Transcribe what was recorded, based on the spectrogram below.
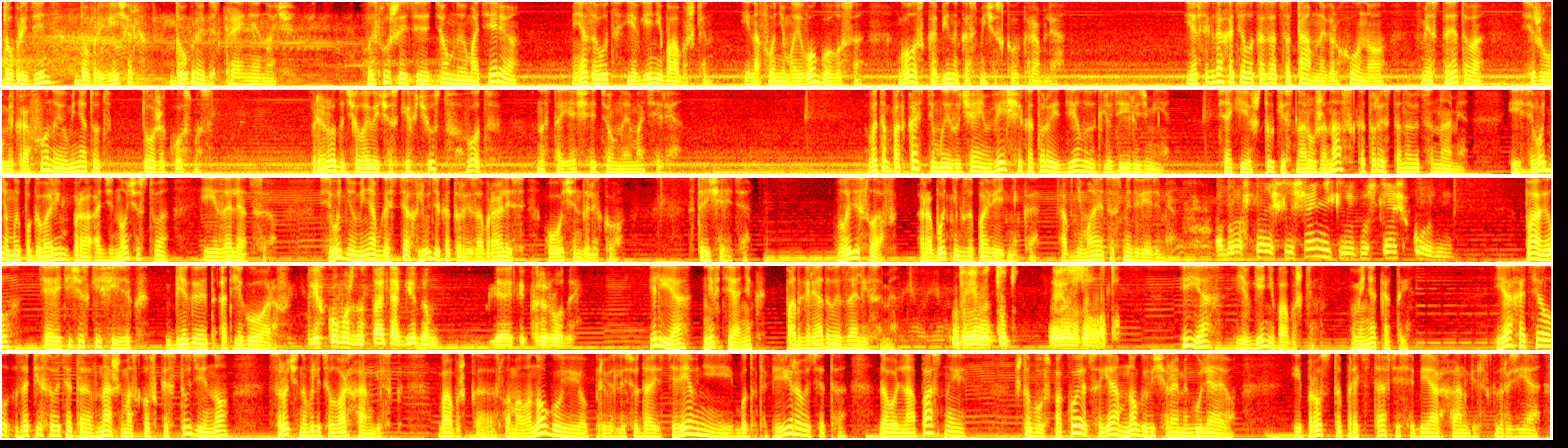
Добрый день, добрый вечер, добрая бескрайняя ночь. Вы слушаете «Темную материю»? Меня зовут Евгений Бабушкин, и на фоне моего голоса — голос кабины космического корабля. Я всегда хотел оказаться там, наверху, но вместо этого сижу у микрофона, и у меня тут тоже космос. Природа человеческих чувств — вот настоящая темная материя. В этом подкасте мы изучаем вещи, которые делают людей людьми — всякие штуки снаружи нас, которые становятся нами. И сегодня мы поговорим про одиночество и изоляцию. Сегодня у меня в гостях люди, которые забрались очень далеко. Встречайте. Владислав, работник заповедника, обнимается с медведями. Обрастаешь лишайниками, пускаешь корни. Павел, теоретический физик, бегает от ягуаров. Легко можно стать обедом для этой природы. Илья, нефтяник, подглядывает за лисами. Время тут вес золота. И я, Евгений Бабушкин. У меня коты. Я хотел записывать это в нашей московской студии, но срочно вылетел в Архангельск. Бабушка сломала ногу, ее привезли сюда из деревни и будут оперировать. Это довольно опасно, и чтобы успокоиться, я много вечерами гуляю. И просто представьте себе Архангельск, друзья.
